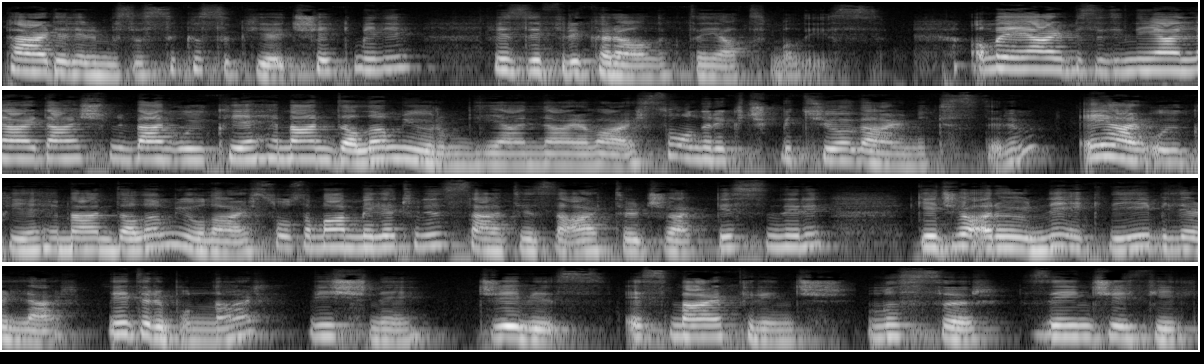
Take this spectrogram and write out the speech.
perdelerimizi sıkı sıkıya çekmeli ve zifiri karanlıkta yatmalıyız. Ama eğer bizi dinleyenlerden şimdi ben uykuya hemen dalamıyorum diyenler varsa onlara küçük bir tüyo vermek isterim. Eğer uykuya hemen dalamıyorlarsa o zaman melatonin sentezini artıracak besinleri gece ara öğününe ekleyebilirler. Nedir bunlar? Vişne, ceviz, esmer pirinç, mısır, zencefil,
